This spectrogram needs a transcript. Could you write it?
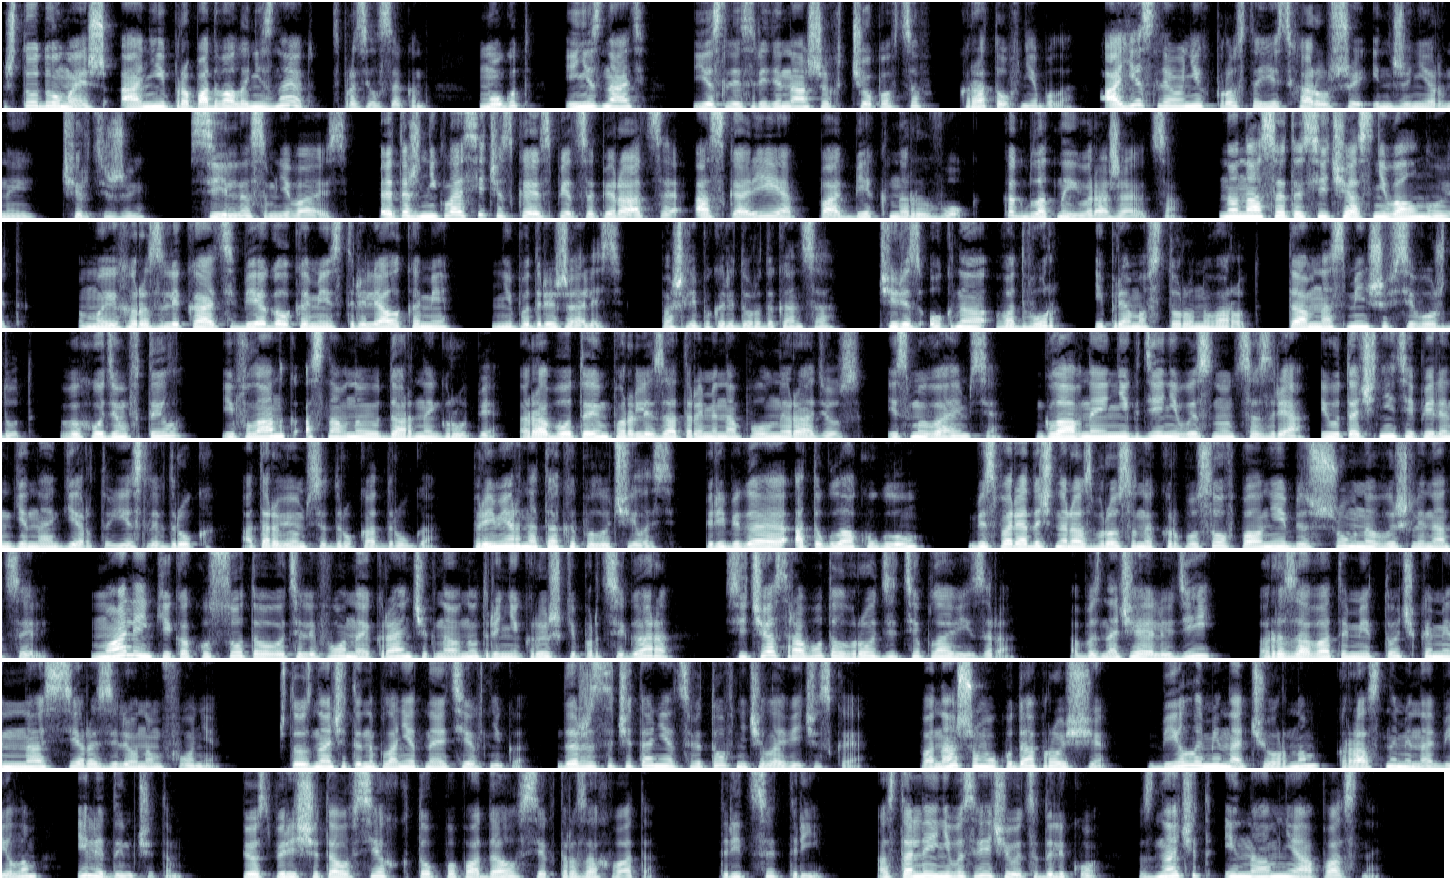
«Что думаешь, они про подвалы не знают?» — спросил Секонд. «Могут и не знать, если среди наших чоповцев кротов не было. А если у них просто есть хорошие инженерные чертежи?» «Сильно сомневаюсь. Это же не классическая спецоперация, а скорее побег на рывок как блатные выражаются. Но нас это сейчас не волнует. Мы их развлекать бегалками и стрелялками не подряжались. Пошли по коридору до конца. Через окна во двор и прямо в сторону ворот. Там нас меньше всего ждут. Выходим в тыл и фланг основной ударной группе. Работаем парализаторами на полный радиус и смываемся. Главное, нигде не высунуться зря. И уточните пеленги на Герту, если вдруг оторвемся друг от друга. Примерно так и получилось. Перебегая от угла к углу, беспорядочно разбросанных корпусов вполне бесшумно вышли на цель. Маленький, как у сотового телефона, экранчик на внутренней крышке портсигара сейчас работал вроде тепловизора, обозначая людей розоватыми точками на серо-зеленом фоне. Что значит инопланетная техника? Даже сочетание цветов нечеловеческое. По-нашему куда проще. Белыми на черном, красными на белом или дымчатым. Пес пересчитал всех, кто попадал в сектор захвата. 33. Остальные не высвечиваются далеко. Значит, и нам не опасны.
